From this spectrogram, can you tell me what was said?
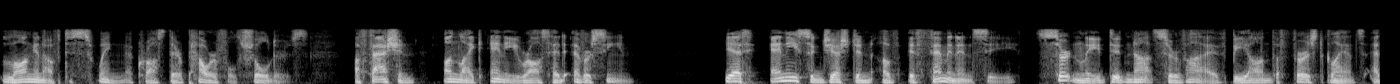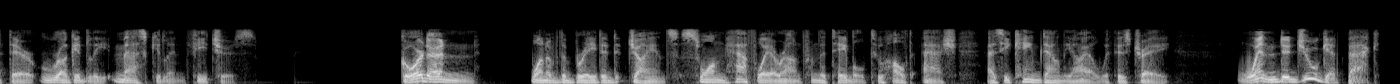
long enough to swing across their powerful shoulders, a fashion unlike any Ross had ever seen. Yet any suggestion of effeminacy certainly did not survive beyond the first glance at their ruggedly masculine features. Gordon! One of the braided giants swung halfway around from the table to halt Ashe as he came down the aisle with his tray. When did you get back?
